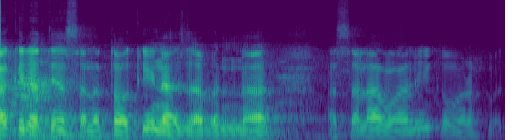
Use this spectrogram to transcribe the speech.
আখিরাতে হাসানা তকিন আযাবান নার। আসসালামু আলাইকুম রাহমাতুল্লাহ।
